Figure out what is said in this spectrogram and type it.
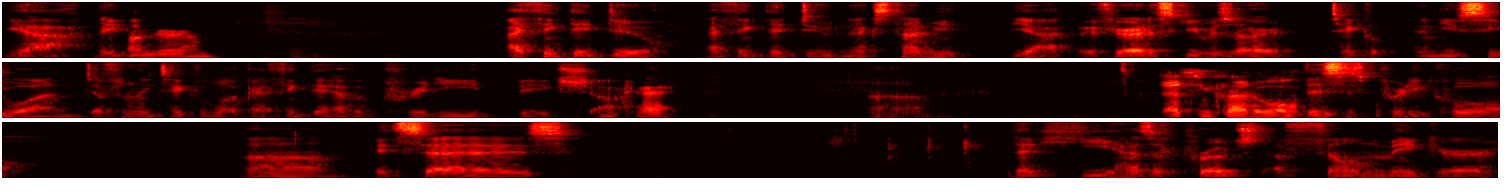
Yeah, they under them. I think they do. I think they do. Next time you, yeah, if you're at a ski resort, take and you see one, definitely take a look. I think they have a pretty big shock. Okay. Um, That's incredible. This is pretty cool. Um, it says that he has approached a filmmaker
